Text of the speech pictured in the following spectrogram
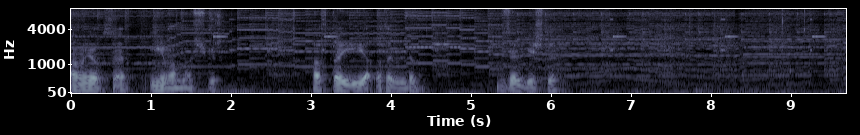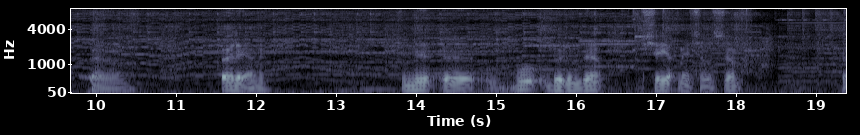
Ama yoksa iyiyim Allah'a şükür. Haftayı iyi atlatabildim. Güzel geçti. Ee, öyle yani. Şimdi e, bu bölümde şey yapmaya çalışacağım. Ee,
